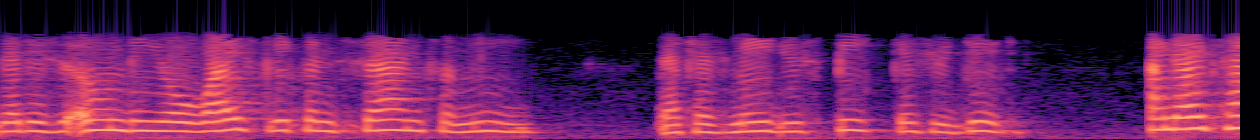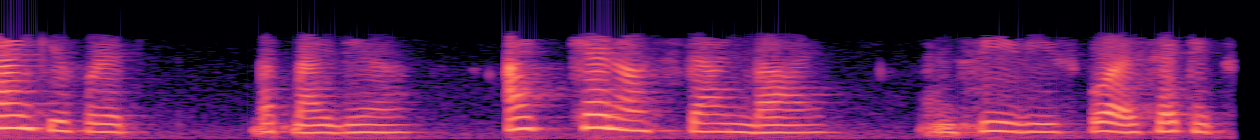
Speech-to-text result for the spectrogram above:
that it is only your wifely concern for me that has made you speak as you did, and I thank you for it. But, my dear, I cannot stand by and see these poor ascetics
